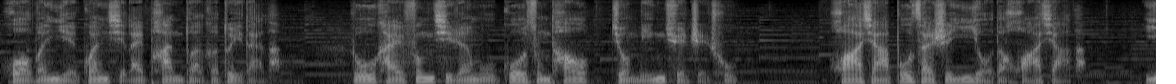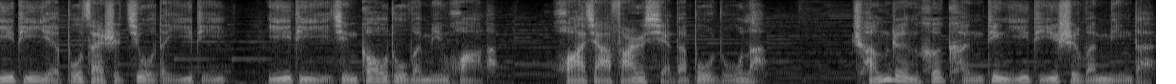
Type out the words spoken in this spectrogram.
或文野关系来判断和对待了。如开风气人物郭宗涛就明确指出，华夏不再是已有的华夏了，夷狄也不再是旧的夷狄，夷狄已经高度文明化了，华夏反而显得不如了。承认和肯定夷狄是文明的，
